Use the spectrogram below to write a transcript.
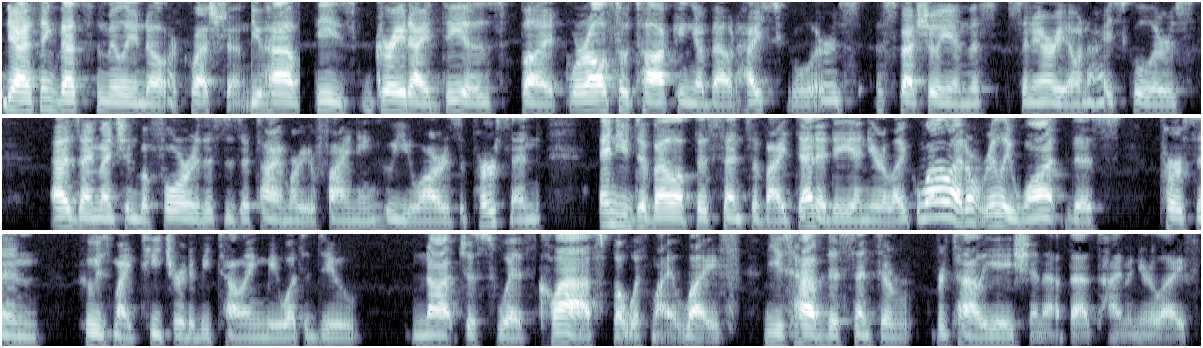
Yeah, I think that's the million dollar question. You have these great ideas, but we're also talking about high schoolers, especially in this scenario. And high schoolers, as I mentioned before, this is a time where you're finding who you are as a person and you develop this sense of identity. And you're like, well, I don't really want this person who's my teacher to be telling me what to do not just with class, but with my life. You have this sense of retaliation at that time in your life.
